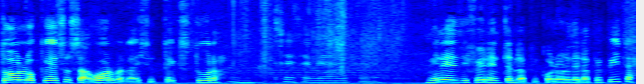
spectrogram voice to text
todo lo que es su sabor, ¿verdad? Y su textura. Sí, se ve diferente. Mire, es diferente el color de la pepita.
